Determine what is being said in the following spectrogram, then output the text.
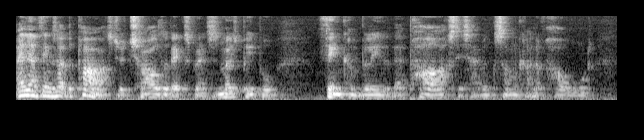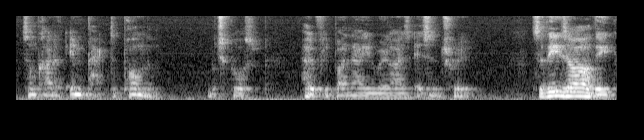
And then things like the past, your childhood experiences. Most people think and believe that their past is having some kind of hold, some kind of impact upon them, which of course hopefully by now you realise isn't true. So these are the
